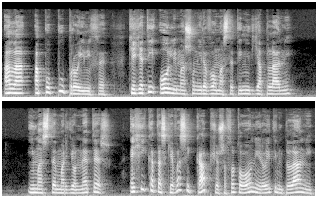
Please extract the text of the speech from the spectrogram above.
Αλλά από πού προήλθε και γιατί όλοι μας ονειρευόμαστε την ίδια πλάνη; Είμαστε μαριονέτες; Έχει κατασκευάσει κάποιος αυτό το όνειρο ή την πλάνη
